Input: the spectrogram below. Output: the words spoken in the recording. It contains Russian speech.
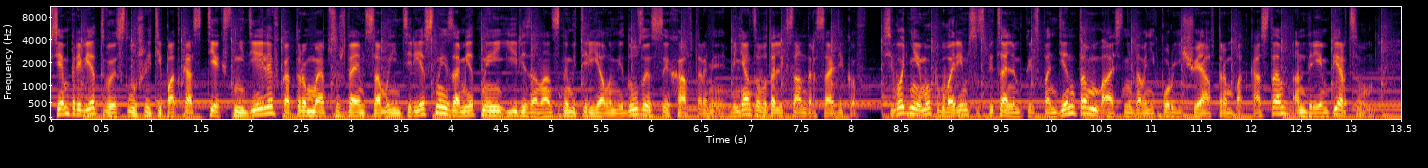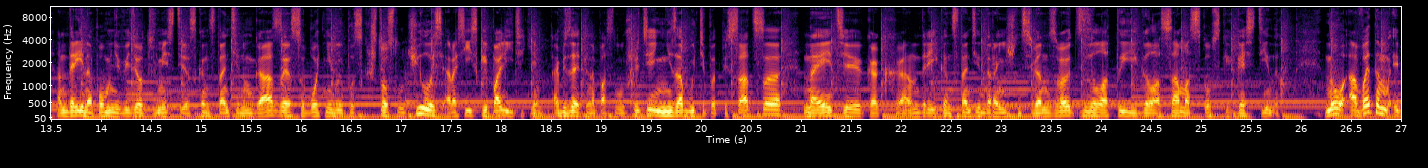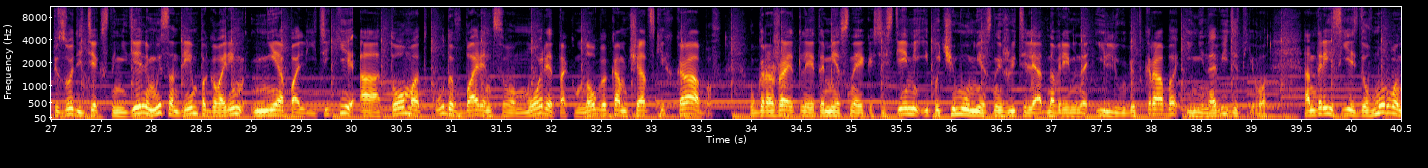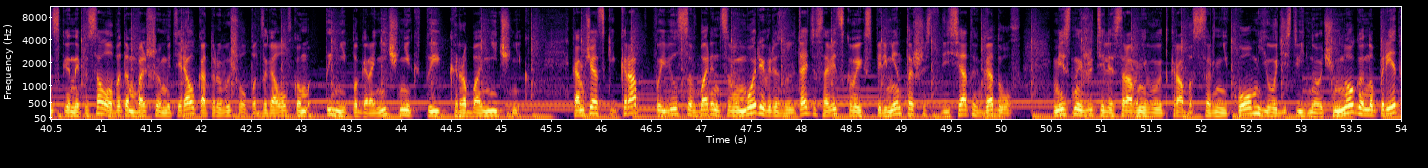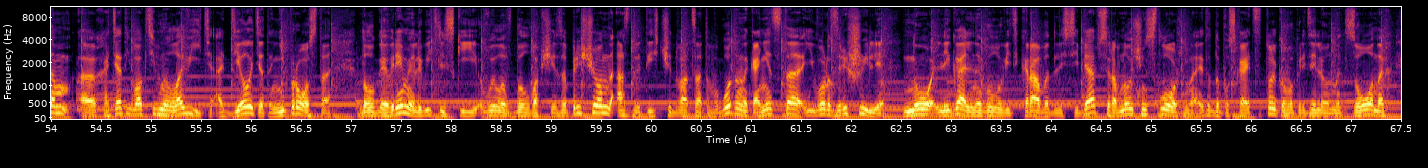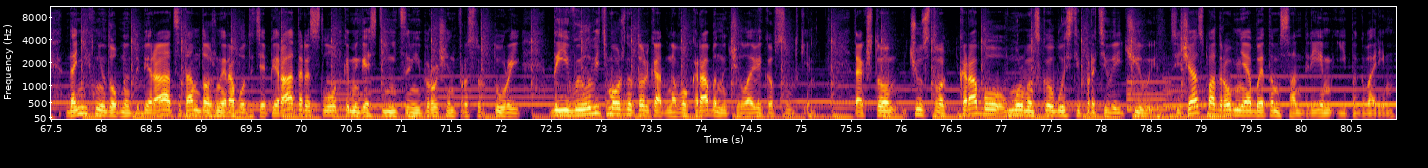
Всем привет! Вы слушаете подкаст «Текст недели», в котором мы обсуждаем самые интересные, заметные и резонансные материалы «Медузы» с их авторами. Меня зовут Александр Садиков. Сегодня мы поговорим со специальным корреспондентом, а с недавних пор еще и автором подкаста Андреем Перцевым. Андрей, напомню, ведет вместе с Константином Газе субботний выпуск «Что случилось?» о российской политике. Обязательно послушайте, не забудьте подписаться на эти, как Андрей и Константин иронично себя называют, «золотые голоса московских гостиных». Ну, а в этом эпизоде «Текста недели» мы с Андреем поговорим не о политике, а о том, откуда в Баренцевом море так много камчатских крабов. Угрожает ли это местной экосистеме и почему местные жители одновременно и любят краба, и ненавидят его. Андрей съездил в Мурманск и написал об этом большой материал, который вышел под заголовком «Ты не пограничник, ты крабаничник». Камчатский краб появился в Баренцевом море в результате советского эксперимента 60-х годов. Местные жители сравнивают краба с сорняком, его действительно очень много, но при этом э, хотят его активно ловить, а делать это непросто. Долгое время любительский вылов был вообще запрещен, а с 2020 года наконец-то его разрешили. Но легально выловить краба для себя все равно очень сложно. Это допускается только в определенных зонах, до них неудобно добираться, там должны работать операторы с лодками, гостиницами и прочей инфраструктурой. Да и выловить можно только одного краба на человека в сутки. Так что чувства к крабу в Мурманской области противоречивые. Сейчас подробнее об этом с Андреем и поговорим.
